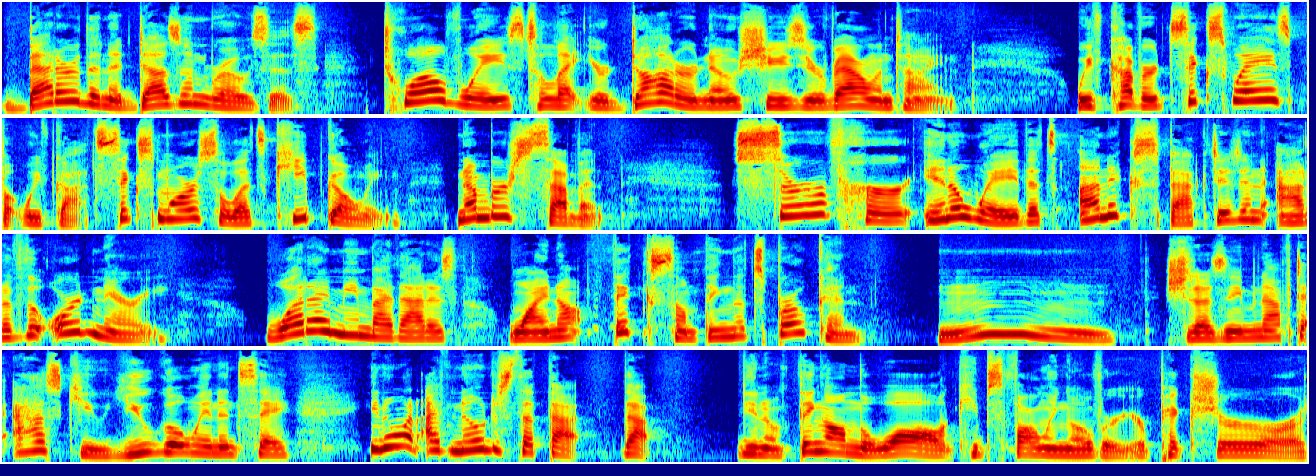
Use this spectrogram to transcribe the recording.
Better Than a Dozen Roses 12 Ways to Let Your Daughter Know She's Your Valentine. We've covered six ways, but we've got six more, so let's keep going. Number seven, serve her in a way that's unexpected and out of the ordinary. What I mean by that is, why not fix something that's broken? Hmm. She doesn't even have to ask you. You go in and say, you know what? I've noticed that that that you know thing on the wall keeps falling over your picture or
